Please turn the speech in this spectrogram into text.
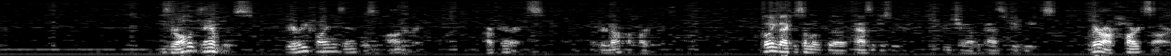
you. These are all examples, very fine examples of honoring our parents, but they're not the heart of it. Going back to some of the passages we've been preaching on the past few weeks, where our hearts are,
